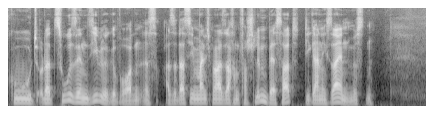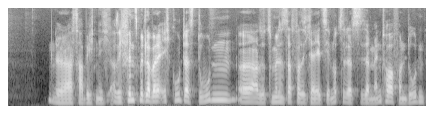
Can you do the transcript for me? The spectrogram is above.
gut oder zu sensibel geworden ist. Also, dass sie manchmal Sachen verschlimmbessert, die gar nicht sein müssten. Ja, das habe ich nicht. Also ich finde es mittlerweile echt gut, dass Duden, äh, also zumindest das, was ich ja jetzt hier nutze, das ist dieser Mentor von Duden,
